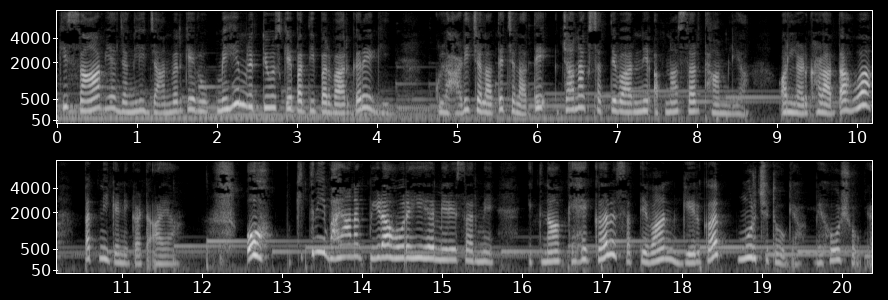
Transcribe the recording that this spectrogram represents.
कि सांप या जंगली जानवर के रूप में ही मृत्यु उसके पति पर वार करेगी। कुल्हाड़ी चलाते चलाते अचानक सत्यवान ने अपना सर थाम लिया और लड़खड़ाता हुआ पत्नी के निकट आया। ओह, कितनी भयानक पीड़ा हो रही है मेरे सर में। इतना कहकर सत्यवान गिरकर मूर्छित हो गया, बेहोश हो गया।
